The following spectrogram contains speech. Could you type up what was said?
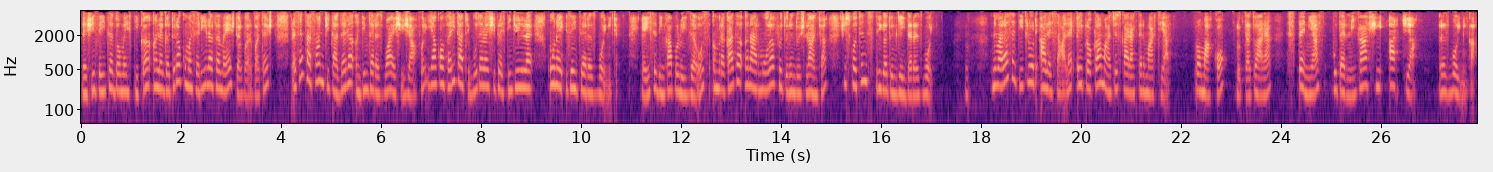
Deși zeiță domestică, în legătură cu măseriile femeiești ori bărbătești, prezența sa în citadelă, în timp de războaie și jafuri, i-a conferit atributele și prestigiile unei zeițe războinice. Ea este din capul lui Zeus, îmbrăcată în armură, fluturându-și lancea și scoțând strigătul ei de război. Numeroase titluri ale sale îi proclamă acest caracter marțial. Promaco, luptătoarea, Stenias, puternica și Arcia, războinica.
